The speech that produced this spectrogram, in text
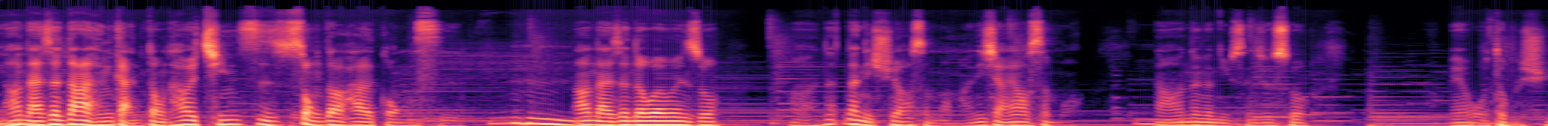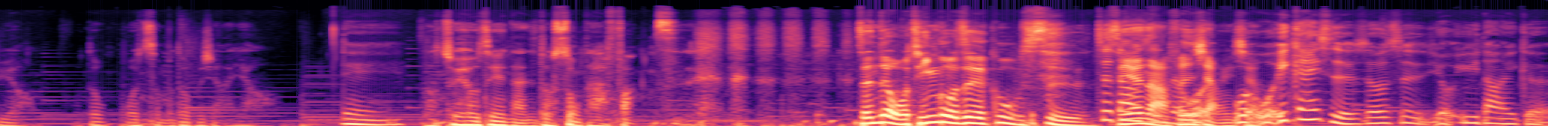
然后男生当然很感动，他会亲自送到他的公司，然后男生都会问说，啊，那那你需要什么吗？你想要什么？然后那个女生就说，没有，我都不需要，我都我什么都不想要。对，然后最后这些男的都送他房子，真的，我听过这个故事。这天哪，分享一下。我我一开始的时候是有遇到一个，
